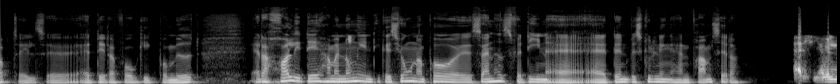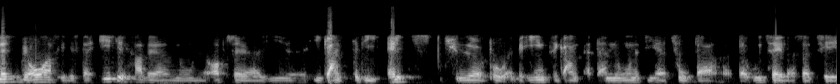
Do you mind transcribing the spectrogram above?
optagelse af det, der foregik på mødet, er der hold i det? Har man nogle indikationer på øh, sandhedsværdien af, af den beskyldning, han fremsætter? Altså, jeg vil næsten blive overrasket, hvis der ikke har været nogle optager i, øh, i gang, fordi alt tyder på, at hver eneste gang, at der er nogle af de her to, der, der udtaler sig til,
